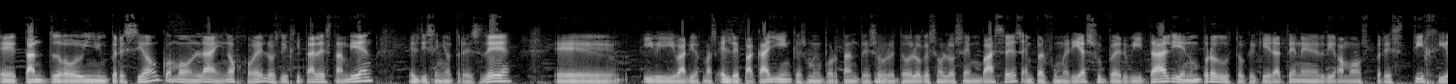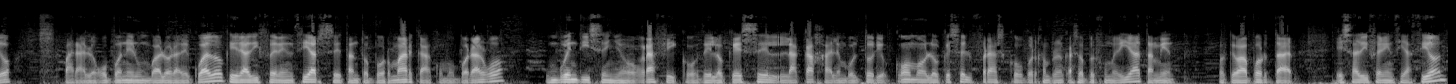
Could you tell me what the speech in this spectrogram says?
Eh, tanto en impresión como online, ojo, eh, los digitales también, el diseño 3D eh, y, varios más. El de packaging, que es muy importante, sobre mm. todo lo que son los envases, en perfumería es súper vital y en un producto que quiera tener, digamos, prestigio para luego poner un valor adecuado, que quiera diferenciarse tanto por marca como por algo, un buen diseño gráfico de lo que es la caja, el envoltorio, como lo que es el frasco, por ejemplo, en el caso de perfumería, también, porque va a aportar esa diferenciación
